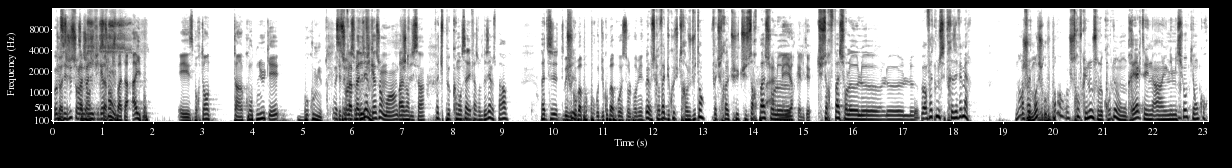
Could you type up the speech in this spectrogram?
Ouais, mais c'est juste sur ça la planification. ça change pas ta hype et c'est pourtant t'as un contenu qui est beaucoup mieux Ouais, C'est sur la planification, moi, hein, que je te dis ça. En fait, tu peux commencer à les faire sur le deuxième, c'est pas grave. En fait, c'est- mais tu- du coup pas pour- pour- du coup pas pour- sur le premier Ouais, parce qu'en fait, du coup, tu te rajoutes du temps. En fait, tu, te- tu, tu sors pas sur Ah, le. meilleure qualité Tu surfes pas sur le. le, le, le- En fait, nous, c'est très éphémère. Non je- fait- moi je trouve pas hein. Je trouve que nous, sur le contenu, on réacte à une, à une émission qui est en cours.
